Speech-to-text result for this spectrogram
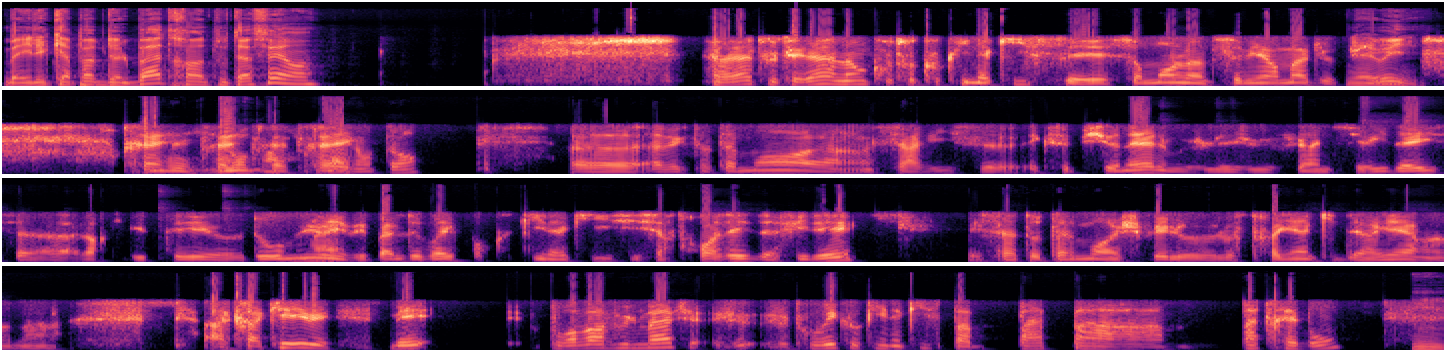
bah, il est capable de le battre, hein, tout à fait. Hein. Voilà, tout est là, non? Contre Kokinaki, c'est sûrement l'un de ses meilleurs matchs depuis oui. très, très, très, très, longtemps. Euh, avec notamment un service exceptionnel. Je l'ai vu faire une série d'ace euh, alors qu'il était euh, dos au mur, il y avait balle de break pour Kokinaki, il s'est trois aides d'affilée. Et ça a totalement achevé l'Australien qui derrière bah, a craqué. Mais, pour avoir vu le match, je, je trouvais Kokinakis pas, pas, pas, pas très bon. Hmm.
